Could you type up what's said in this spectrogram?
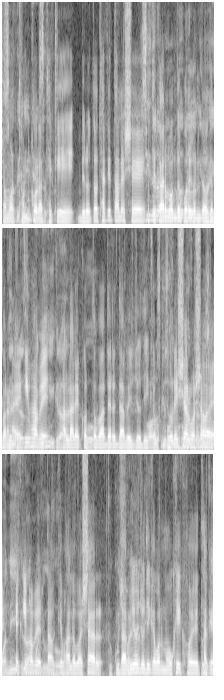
সমর্থন করা থেকে বিরত থাকে তাহলে সে ইফতিকার বন্ধ পরিগণিত হতে পারে না। একইভাবে আল্লাহর একত্ববাদের দাবি যদি ভুলের সর্বস্ব হয় একইভাবে তাকে ভালোবাসার দাবিও যদি কেবল মৌখিক হয়ে থাকে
